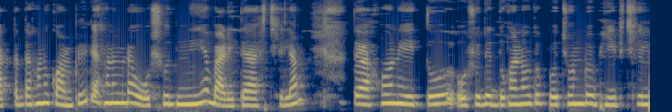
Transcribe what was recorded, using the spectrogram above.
ডাক্তার দেখানো কমপ্লিট এখন আমরা ওষুধ নিয়ে বাড়িতে আসছিলাম। তো এখন এই তো ওষুধের দোকানেও তো প্রচণ্ড ভিড় ছিল।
